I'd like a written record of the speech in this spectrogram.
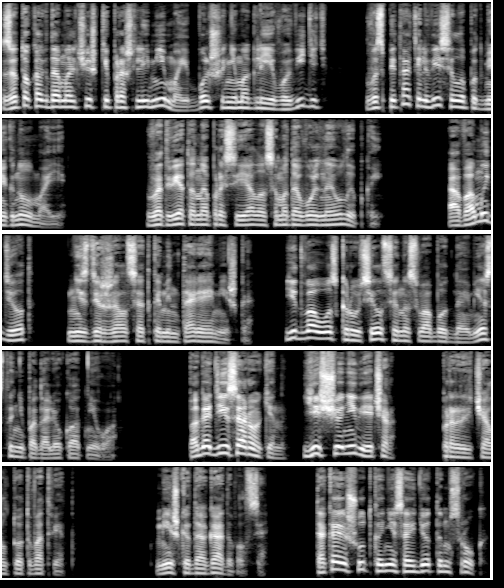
Зато когда мальчишки прошли мимо и больше не могли его видеть, воспитатель весело подмигнул Майи. В ответ она просияла самодовольной улыбкой. «А вам идет», — не сдержался от комментария Мишка. Едва Оскар уселся на свободное место неподалеку от него. «Погоди, Сорокин, еще не вечер», — прорычал тот в ответ. Мишка догадывался. Такая шутка не сойдет им с рук,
